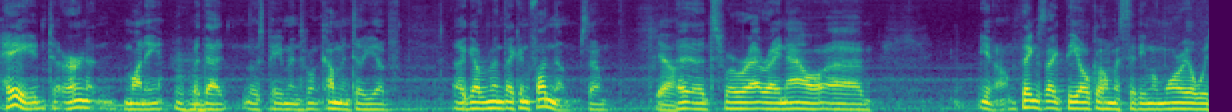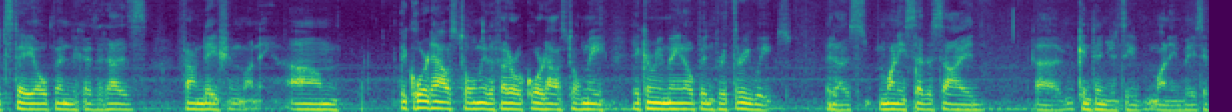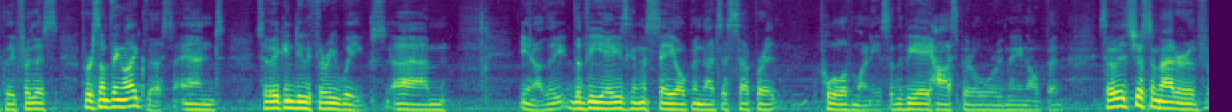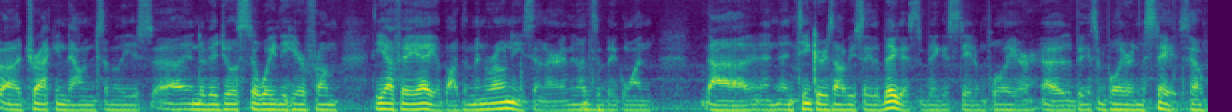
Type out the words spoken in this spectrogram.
paid to earn money, but that those payments won't come until you have a government that can fund them. So. Yeah. Uh, That's where we're at right now. Uh, you know, things like the Oklahoma City Memorial would stay open because it has foundation money. Um, the courthouse told me, the federal courthouse told me it can remain open for three weeks. It has money set aside, uh, contingency money basically for this, for something like this. And so it can do three weeks. Um, you know, the, the VA is going to stay open. That's a separate pool of money. So the VA hospital will remain open. So it's just a matter of uh, tracking down some of these uh, individuals. Still waiting to hear from the FAA about the Monroney Center. I mean, that's a big one. Uh, and, and Tinker is obviously the biggest, the biggest state employer, uh, the biggest employer in the state. So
